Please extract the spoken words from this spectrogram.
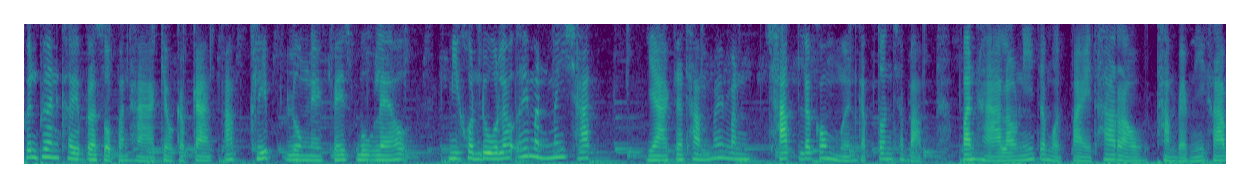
เพื่อนๆเคยประสบปัญหาเกี่ยวกับการอัพคลิปลงใน Facebook แล้ว มีคนดูแล้วเอ้ยมันไม่ชัด อยากจะทำให้มันชัดแล้วก็เหมือนกับต้นฉบับ ปัญหาเหล่านี้จะหมดไปถ้าเราทำแบบนี้ครับ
